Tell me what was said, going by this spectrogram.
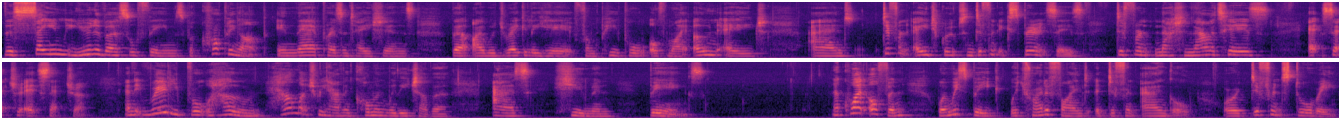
the same universal themes were cropping up in their presentations that I would regularly hear from people of my own age and different age groups and different experiences, different nationalities, etc., etc. And it really brought home how much we have in common with each other as human beings. Now, quite often when we speak, we try to find a different angle or a different story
